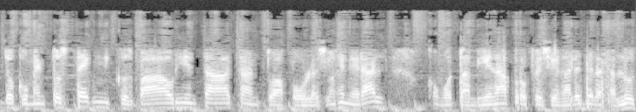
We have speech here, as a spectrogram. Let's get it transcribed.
documentos técnicos, va orientada tanto a población general como también a profesionales de la salud,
